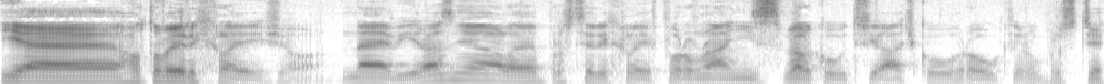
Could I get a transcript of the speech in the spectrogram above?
je hotový rychleji, že? Ne výrazně, ale je prostě rychleji v porovnání s velkou tříáčkou hrou, kterou prostě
